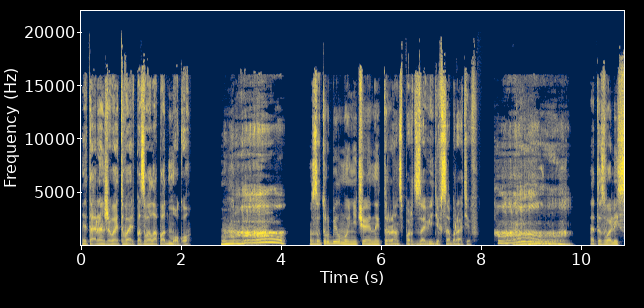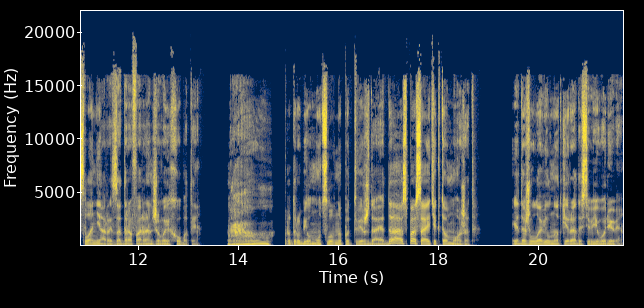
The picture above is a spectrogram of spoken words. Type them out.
эта оранжевая тварь позвала подмогу. Затрубил мой нечаянный транспорт, завидев собратьев. Отозвались слоняры, задрав оранжевые хоботы. Протрубил мут, словно подтверждая: "Да, спасайте кто может". Я даже уловил нотки радости в его реве.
